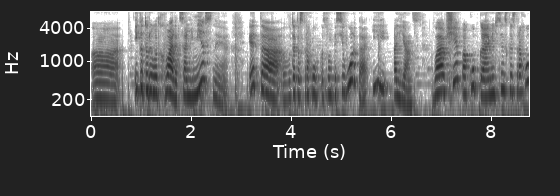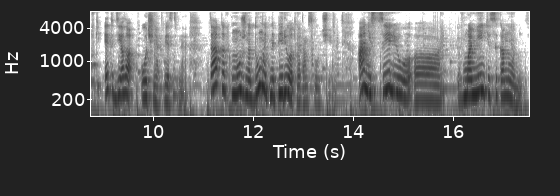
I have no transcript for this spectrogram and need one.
а, и которые вот хвалят сами местные, это вот эта страховка Сомпасигорта и Альянс. Вообще покупка медицинской страховки – это дело очень ответственное, так как нужно думать наперед в этом случае, а не с целью э, в моменте сэкономить.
